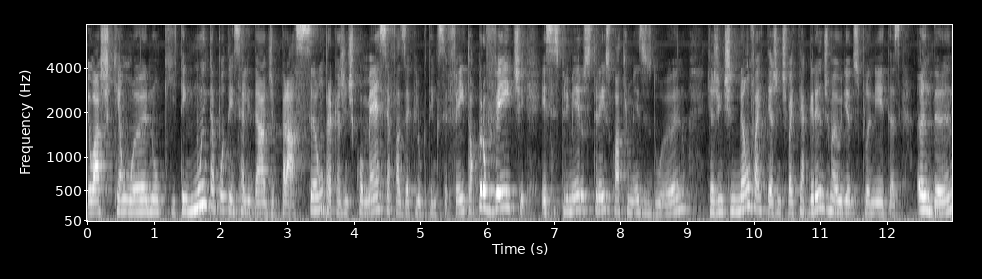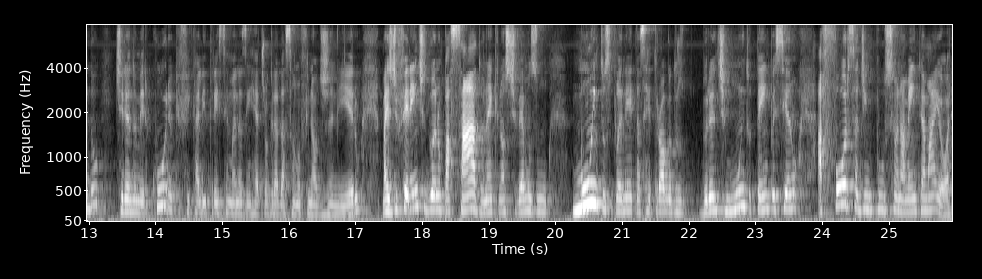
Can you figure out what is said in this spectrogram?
eu acho que é um ano que tem muita potencialidade para ação, para que a gente comece a fazer aquilo que tem que ser feito. Aproveite esses primeiros três, quatro meses do ano, que a gente não vai ter, a gente vai ter a grande maioria dos planetas andando, tirando Mercúrio, que fica ali três semanas em retrogradação no final de janeiro. Mas diferente do ano passado, né, que nós tivemos um, muitos planetas retrógrados durante muito tempo, esse ano a força de impulsionamento é maior.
